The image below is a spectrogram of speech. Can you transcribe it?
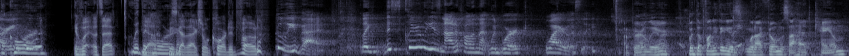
sorry. the cord. What, what's that? With the yeah, cord. He's got an actual corded phone. believe that. Like this clearly is not a phone that would work wirelessly. Apparently are. But the funny thing is, when I filmed this, I had Cam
